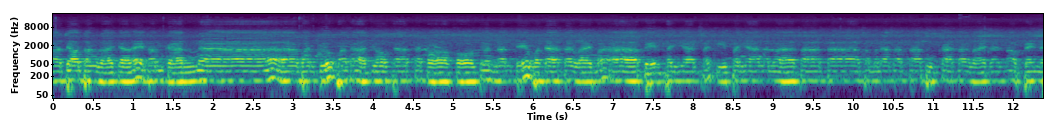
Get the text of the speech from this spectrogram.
พระเจ้าทั้งหลายจะได้ทำการบรรจุพระธาตุโยกธาตุก็ขอเชิญนันเทวดาทั้งหลายมาเป็นพยานสักขีพยานนันวาตาตาสมณะตาตาผู้กาทั้งหลายได้นอบเป็นใน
